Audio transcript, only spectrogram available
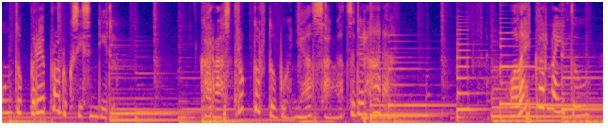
untuk bereproduksi sendiri karena struktur tubuhnya sangat sederhana. Oleh karena itu,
